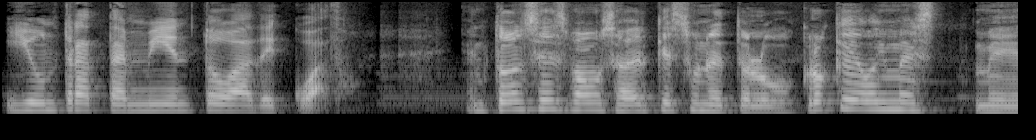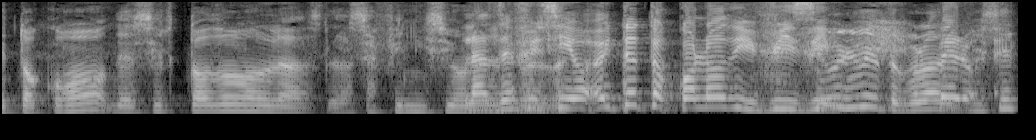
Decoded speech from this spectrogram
y un tratamiento adecuado. Entonces vamos a ver qué es un etólogo. Creo que hoy me, tocó decir todas las, las definiciones. Las definiciones. Hoy te tocó lo difícil. hoy me tocó lo difícil.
